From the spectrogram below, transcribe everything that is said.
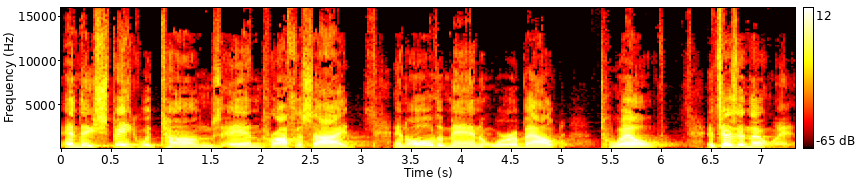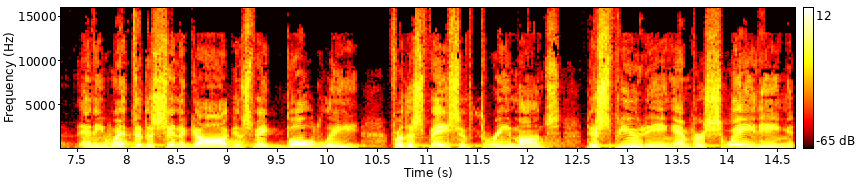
and they spake with tongues and prophesied and all the men were about 12. It says, in the, And he went to the synagogue and spake boldly for the space of three months, disputing and persuading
